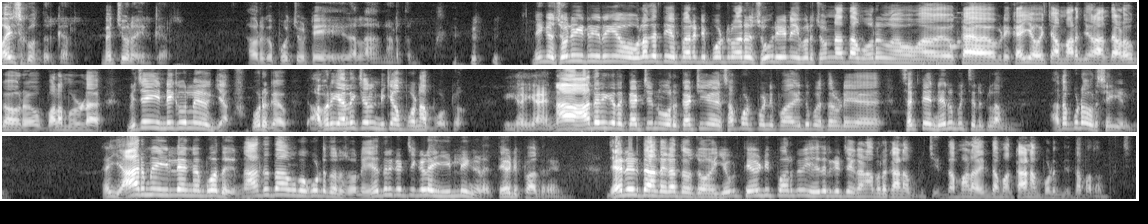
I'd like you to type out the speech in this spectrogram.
வயசுக்கு வந்திருக்கார். மெச்சூர் ஆகியிருக்கார் அவருக்கு பூச்சூட்டி இதெல்லாம் நடத்தணும். நீங்கள் சொல்லிக்கிட்டு இருக்கீங்க உலகத்தையே பரட்டி போட்டுருவாரு சூரியனை இவர் சொன்னால் தான் வரும் க அப்படி கையை வச்சா மறைஞ்சிடும் அந்த அளவுக்கு அவர் பலம் உள்ள விஜய் இன்றைக்கு ஒரு க அவர் எலெக்ஷன் நிற்காம போனால் போட்டோம். நான் ஆதரிக்கிற கட்சின்னு ஒரு கட்சியை சப்போர்ட் பண்ணி பா இது தன்னுடைய சக்தியை நிரூபிச்சிருக்கலாம். அதை கூட அவர் செய்யலையே. யாருமே இல்லைங்கும் போது நான் அதுதான் அவங்க கூட்டத்தில் சொன்னேன். எதிர்கட்சிகளே இல்லைங்களே தேடி பார்க்குறேன்னு. ஜெயலலிதா அந்த கதை வச்சவங்க எப்படி தேடி பார்க்க எதிர்கட்சியை காணாமல் காணாம போச்சு. இந்த மாதிரி இந்த மாதிரி காணாமல் போடுது இந்த தான் போச்சு.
